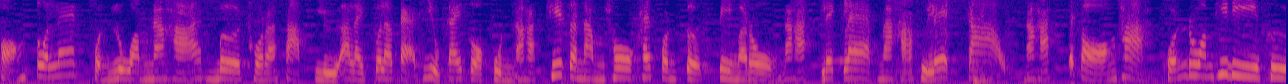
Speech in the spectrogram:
ของตัวเลขผลรวมนะคะ เบอร์โทรศัพท์ หรืออะไรก็แล้วแต่ที่อยู่ใกล้ตัวคุณนะคะ ที่จะนำโชคให้คนเกิดปีมะโรงนะคะ เลขแรกนะคะ คือเลข 9 นะคะ 2 ค่ะ ผลรวมที่ดีคือ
